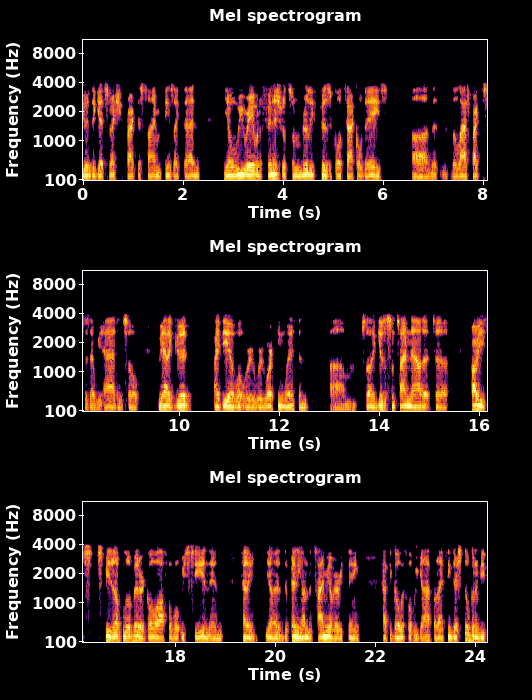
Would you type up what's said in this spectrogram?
good to get some extra practice time and things like that. And you know, we were able to finish with some really physical tackle days, uh, the, the last practices that we had, and so we had a good idea of what we're, we're working with, and um, so it gives us some time now to, to probably speed it up a little bit or go off of what we see, and, and kind of you know depending on the timing of everything, have to go with what we got. But I think there's still going to be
